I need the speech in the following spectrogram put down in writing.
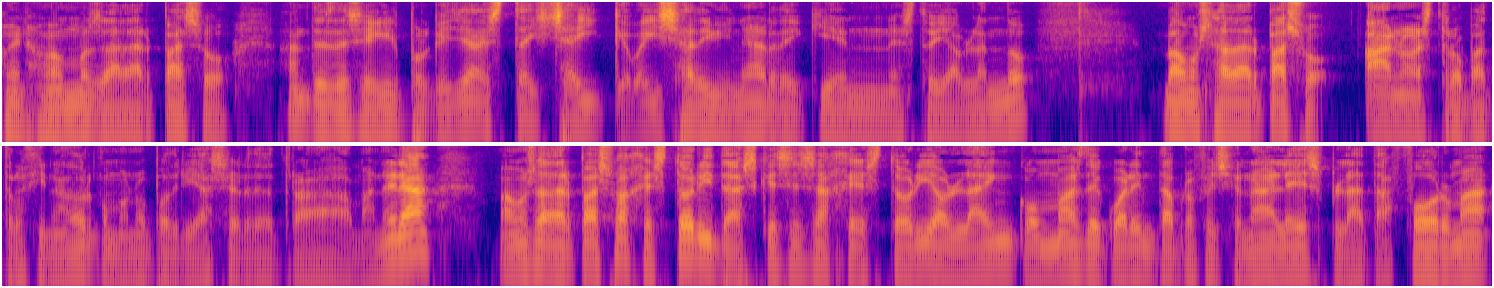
bueno, vamos a dar paso antes de seguir, porque ya estáis ahí que vais a adivinar de quién estoy hablando. Vamos a dar paso a nuestro patrocinador, como no podría ser de otra manera. Vamos a dar paso a Gestoritas, que es esa gestoría online con más de 40 profesionales, plataforma.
